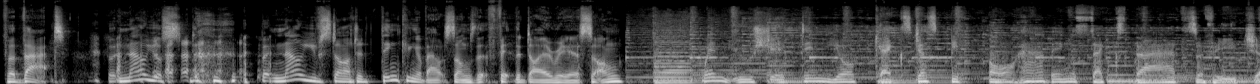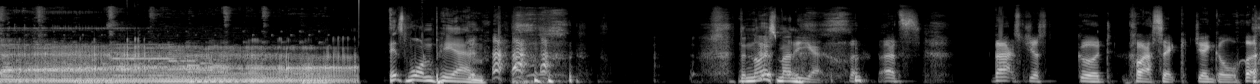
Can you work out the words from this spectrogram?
for that. But now you're st- but now you've started thinking about songs that fit the diarrhea song. When you shit in your keks just before having sex, that's a feature. It's 1 p.m. the nice man yes, that's that's just good classic jingle work.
